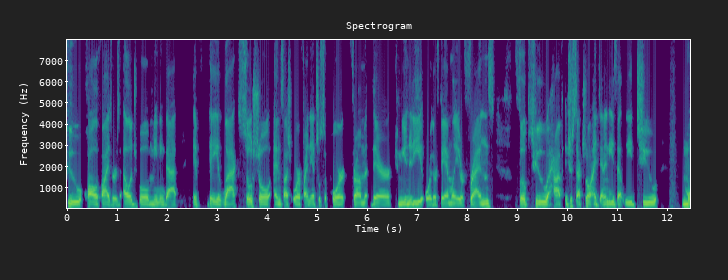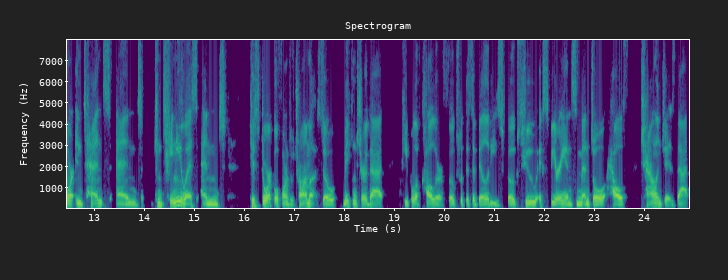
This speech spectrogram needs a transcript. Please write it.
who qualifies or is eligible, meaning that if they lack social and slash or financial support from their community or their family or friends folks who have intersectional identities that lead to more intense and continuous and historical forms of trauma. So making sure that people of color folks with disabilities folks who experience mental health challenges that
